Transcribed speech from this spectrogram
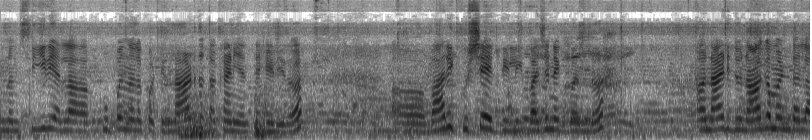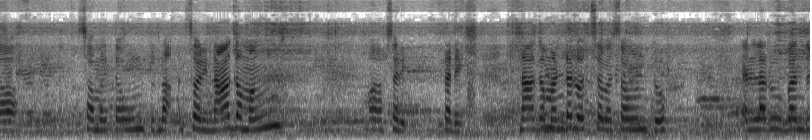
ಇನ್ನೊಂದು ಸೀರೆ ಎಲ್ಲ ಕೂಪನ್ ಎಲ್ಲ ಕೊಟ್ಟಿರು, ನಾಡ್ದು ತಕಣಿ ಅಂತ ಹೇಳಿದ್ರು. ಭಾರಿ ಖುಷಿ ಆಯ್ತು ಇಲ್ಲಿ ಭಜನೆಗೆ ಬಂದು. ನಾಡಿದ್ದು ನಾಗಮಂಡಲ ಸಮೇತ ಉಂಟು, ನಾ ಸಾರಿ ನಾಗಮಂಗ್ ಸರಿ ಕರೆಕ್ಟ್ ನಾಗಮಂಡಲೋತ್ಸವ ಸಹ ಉಂಟು. ಎಲ್ಲರೂ ಬಂದು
